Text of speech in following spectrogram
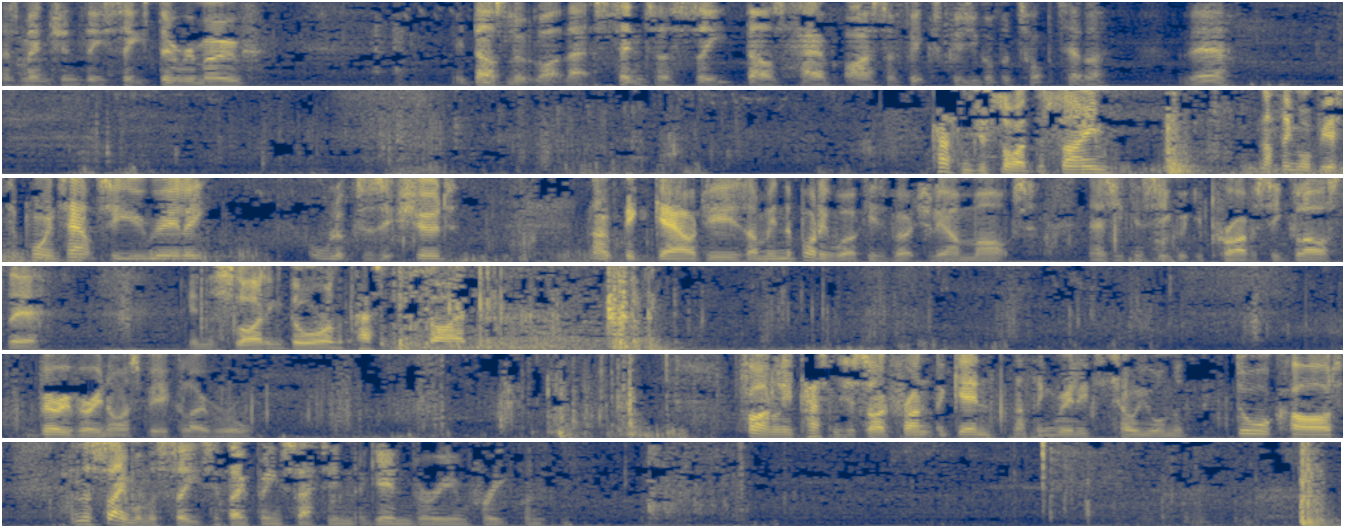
as mentioned, these seats do remove. It does look like that centre seat does have ISOFIX because you've got the top tether there. Passenger side the same. Nothing obvious to point out to you really. All looks as it should. No big gouges. I mean, the bodywork is virtually unmarked. As you can see, you've got your privacy glass there in the sliding door on the passenger side. Very, very nice vehicle overall. Finally, passenger side front, again, nothing really to tell you on the door card. And the same on the seats if they've been sat in, again, very infrequent.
